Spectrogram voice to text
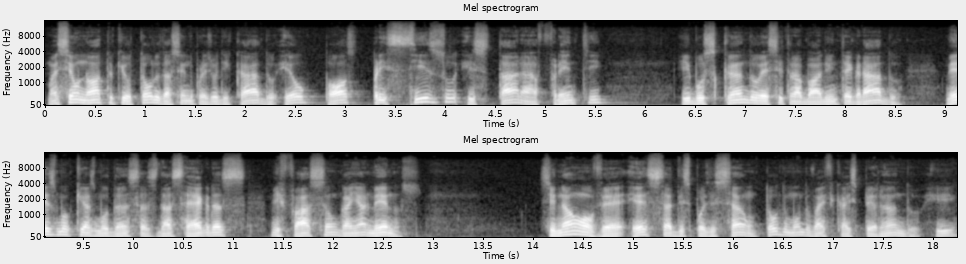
Mas se eu noto que o todo está sendo prejudicado, eu posso, preciso estar à frente e buscando esse trabalho integrado, mesmo que as mudanças das regras me façam ganhar menos. Se não houver essa disposição, todo mundo vai ficar esperando e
